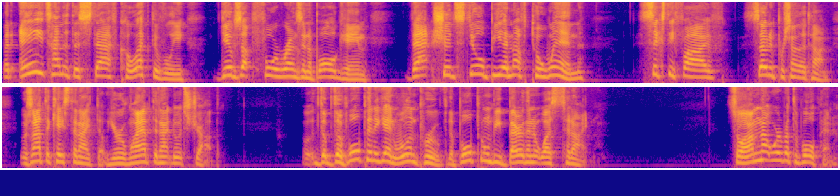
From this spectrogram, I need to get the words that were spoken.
But anytime that the staff collectively gives up four runs in a ball game, that should still be enough to win 65, 70% of the time. It was not the case tonight, though. Your lamp did not do its job. The, the bullpen, again, will improve. The bullpen will be better than it was tonight. So I'm not worried about the bullpen.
